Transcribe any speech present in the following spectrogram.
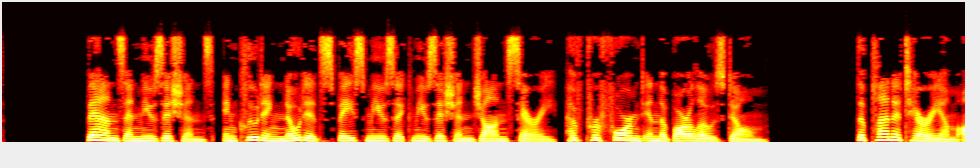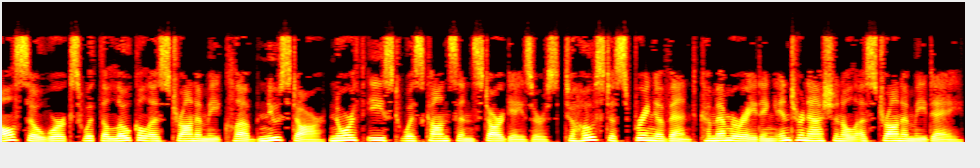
Bands and musicians, including noted space music musician John Serrie, have performed in the Barlow's Dome. The planetarium also works with the local astronomy club NuStar Northeast Wisconsin Stargazers to host a spring event commemorating International Astronomy Day.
